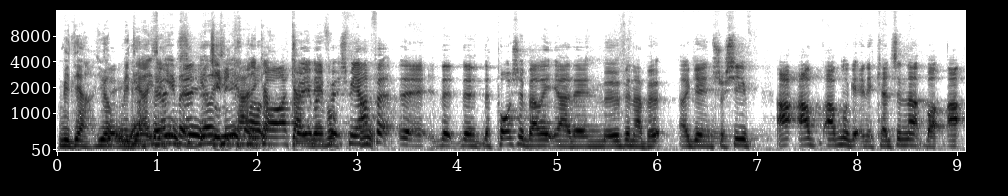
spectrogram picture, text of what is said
Media. You're Yeah, media. yeah, Jamie yeah, yeah, Jamie yeah. Carragher. No, I tell you what puts me off it, the, the, the, the possibility of then moving about again. So see, I, I've, I've not got any kids in that, but I,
